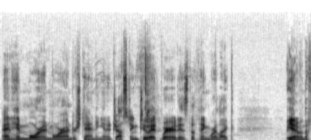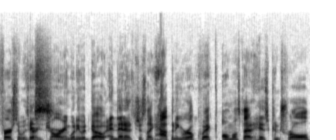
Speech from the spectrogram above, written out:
and him more and more understanding and adjusting to it where it is the thing where like you know in the first it was very This- jarring when he would go and then it's just like happening real quick almost at his control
